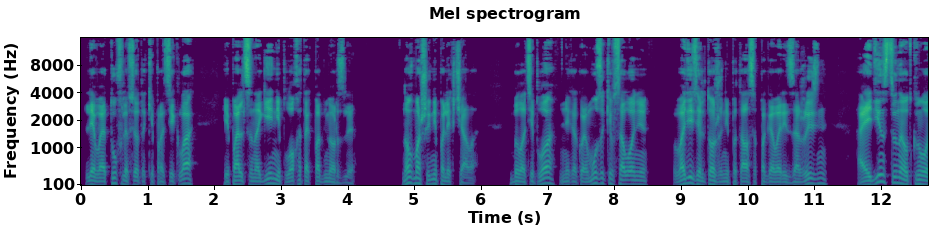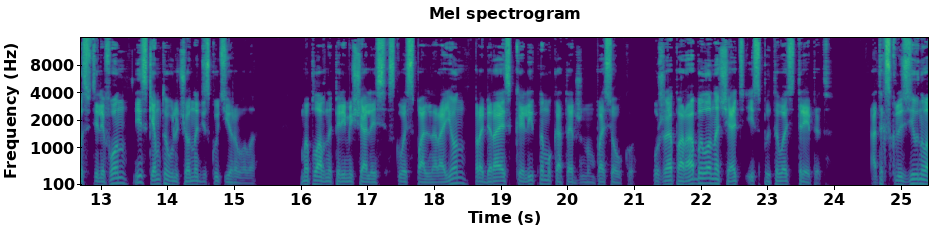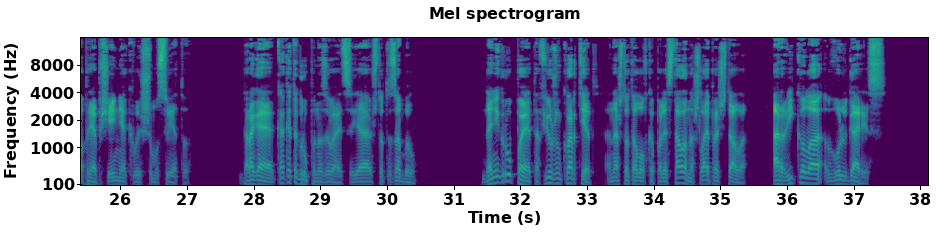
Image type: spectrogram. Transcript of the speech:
Левая туфля все-таки протекла, и пальцы ноги неплохо так подмерзли. Но в машине полегчало. Было тепло, никакой музыки в салоне, водитель тоже не пытался поговорить за жизнь, а единственная уткнулась в телефон и с кем-то увлеченно дискутировала. Мы плавно перемещались сквозь спальный район, пробираясь к элитному коттеджному поселку. уже пора было начать испытывать трепет. От эксклюзивного приобщения к высшему свету. Дорогая, как эта группа называется? Я что-то забыл. Да не группа это, Fusion Quartet. Она что-то ловко полистала, нашла и прочитала. Арвикола вульгарис.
